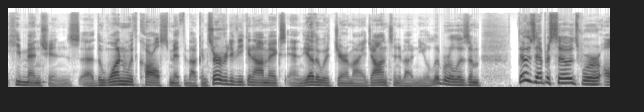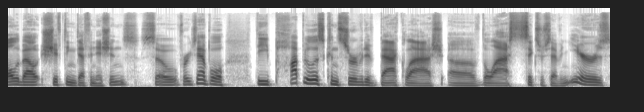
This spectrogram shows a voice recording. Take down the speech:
he mentions uh, the one with Karl Smith about conservative economics and the other with Jeremiah Johnson about neoliberalism. Those episodes were all about shifting definitions. So, for example, the populist conservative backlash of the last six or seven years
